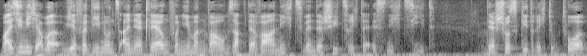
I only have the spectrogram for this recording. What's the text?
Weiß ich nicht, aber wir verdienen uns eine Erklärung von jemandem, warum sagt der Wahr nichts, wenn der Schiedsrichter es nicht sieht. Der Schuss geht Richtung Tor,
